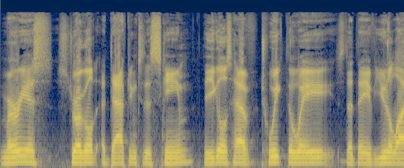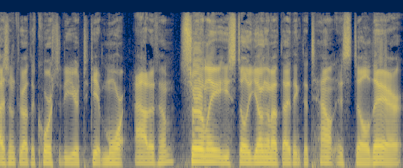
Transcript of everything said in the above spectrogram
Murray has struggled adapting to the scheme. The Eagles have tweaked the ways that they've utilized him throughout the course of the year to get more out of him. Certainly, he's still young enough that I think the talent is still there.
